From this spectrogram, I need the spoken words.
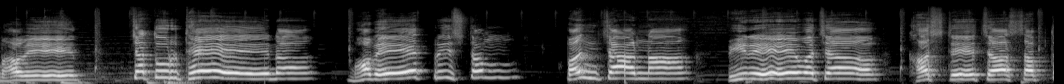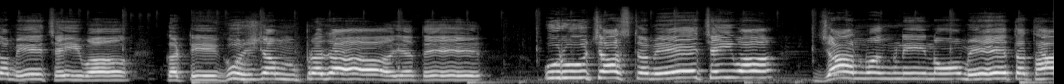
भवेत्, चतुर्थेन भवेत् पृष्ठं पंचान्ना भिरेव च खष्टे च सप्तमे चैव कटिगुह्यं प्रजायते। उरुचाष्टमे चैव जान्वग्नि नौमे तथा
